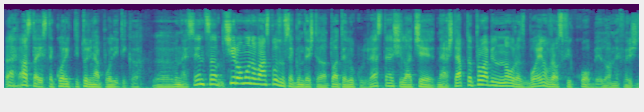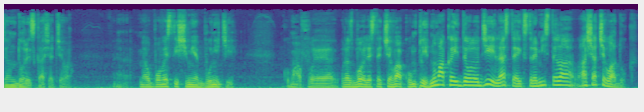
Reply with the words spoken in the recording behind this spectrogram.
Da, asta este corectitudinea politică uh, în esență. Și românul, v-am spus, nu se gândește la toate lucrurile astea și la ce ne așteaptă. Probabil un nou război. Nu vreau să fiu cobe, doamne ferește, nu doresc așa ceva. Uh, mi-au povestit și mie bunicii cum a fost. Războiul este ceva cumplit. Numai că ideologiile astea extremiste la așa ceva duc.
